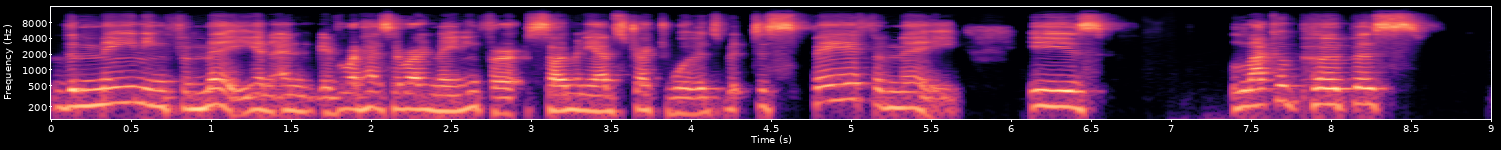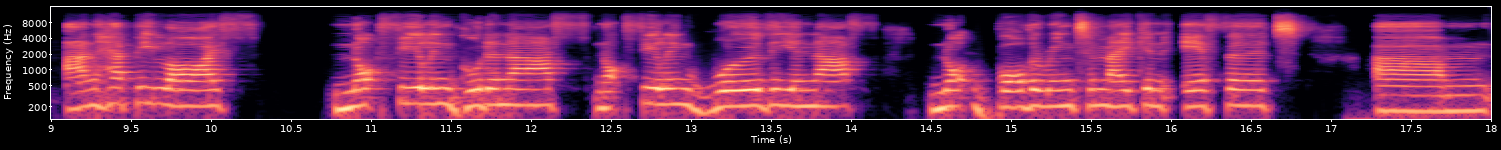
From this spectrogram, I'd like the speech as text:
the meaning for me, and, and everyone has their own meaning for so many abstract words, but despair for me is lack of purpose, unhappy life, not feeling good enough, not feeling worthy enough, not bothering to make an effort, um,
